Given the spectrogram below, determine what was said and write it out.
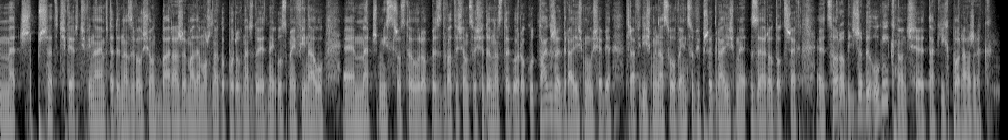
mecz przed ćwierćfinałem, wtedy nazywał się on barażem, ale można go porównać do jednej ósmej finału. E, mecz Mistrzostw Europy z 2017 roku. Także graliśmy u siebie, trafiliśmy na Słoweńców i przegraliśmy 0 do 3. Co robić, żeby uniknąć takich porażek?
